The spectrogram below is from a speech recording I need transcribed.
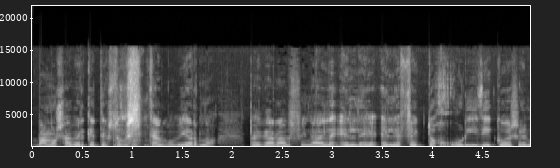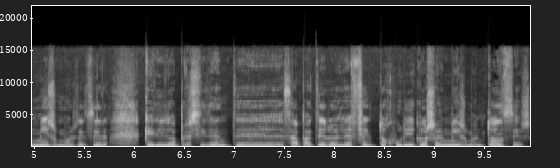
vamos a ver qué texto presenta el gobierno. Pero claro, al final el, efecto jurídico es el mismo. Es decir, querido presidente Zapatero, el efecto jurídico es el mismo. Entonces,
